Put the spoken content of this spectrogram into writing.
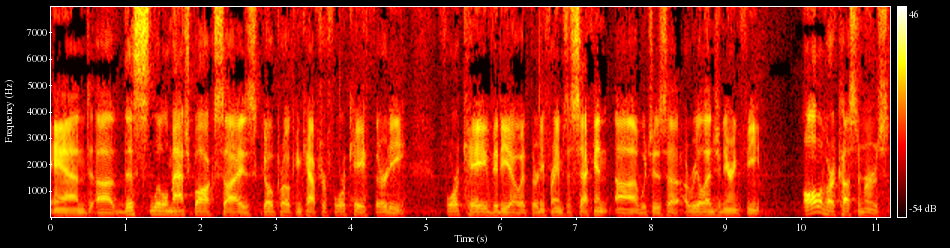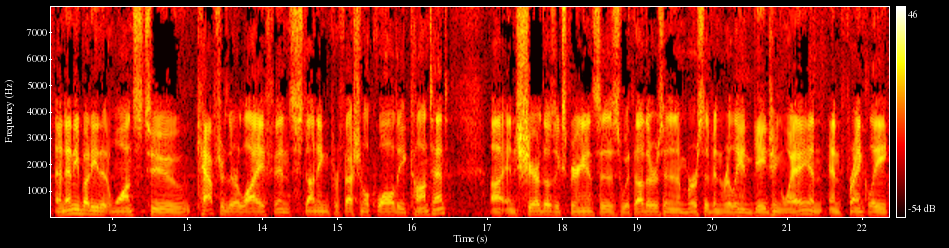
And uh, this little matchbox size GoPro can capture 4K 30, 4K video at 30 frames a second, uh, which is a, a real engineering feat all of our customers and anybody that wants to capture their life in stunning professional quality content uh, and share those experiences with others in an immersive and really engaging way. And, and frankly,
